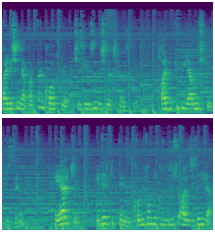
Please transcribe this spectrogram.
paylaşım yapmaktan korkuyor. Çizgimizin dışına çıkarız diye. Halbuki bu yanlış bir izlenim. Eğer ki hedef kitlenizi Covid-19 virüsü aracılığıyla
